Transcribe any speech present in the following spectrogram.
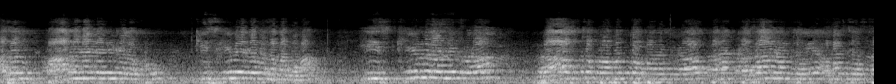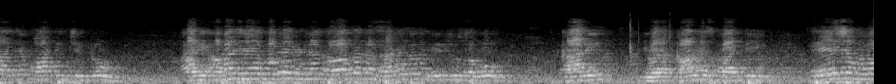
అసలు పార్లమెంట్ ఎన్నికలకు ఈ స్కీమ్ ఏదైనా సంబంధమా? ఈ స్కీమ్లన్నీ కూడా రాష్ట్ర ప్రభుత్వ పరంగా తన ఖజానా అమలు చేస్తా అని చెప్పి అది అమలు చేయకపోతే రెండు తర్వాత దాని సంగతులు మీరు చూస్తాము. కానీ ఇవాళ కాంగ్రెస్ పార్టీ దేశంలో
